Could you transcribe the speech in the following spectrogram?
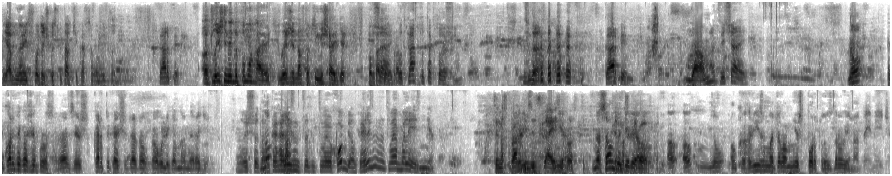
Я б навіть фоточку з метапчика свого викладу. Карпік? От лижі не допомагають, лижі навпаки мішають, як показує Мішають. практика. Подкасту так точно. Да. Карпік, Да. отвечай. Ну, у Карпика все просто, да? Все ж Карпика считают алкоголиком номер один. Ну і що, там, Ну, алкоголізм це твоє хобі, алкоголізм це твоя болезнь. Нет. Це насправді дискайз Нет, просто. На самом Це деле, маскировка. а- а- ну, алкоголизм это вам не спорт, а здоровье надо иметь.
